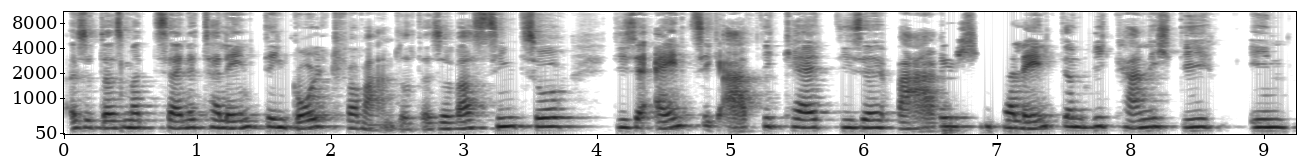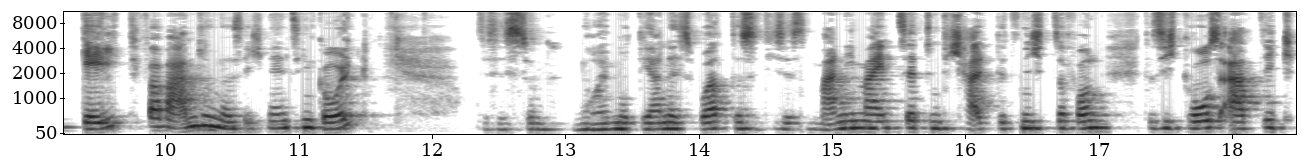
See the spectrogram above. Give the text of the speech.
also dass man seine Talente in Gold verwandelt. Also was sind so diese Einzigartigkeit, diese wahren Talente und wie kann ich die in Geld verwandeln? Also ich nenne es in Gold. Das ist so ein neu modernes Wort, also dieses Money Mindset und ich halte jetzt nichts davon, dass ich großartig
